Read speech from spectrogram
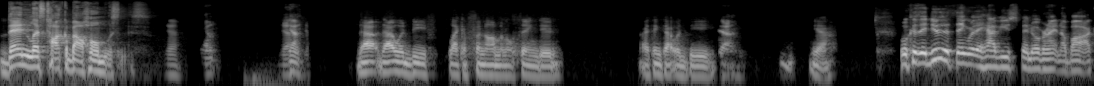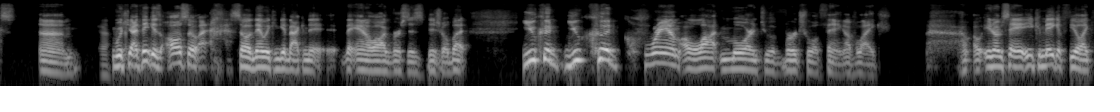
then let's talk about homelessness. Yeah. Yeah. Yeah. Yeah. That that would be like a phenomenal thing, dude. I think that would be Yeah. yeah. Well, because they do the thing where they have you spend overnight in a box, um, Yeah. which I think is also so. Then we can get back into the analog versus digital, but you could you could cram a lot more into a virtual thing of like, you know, what I'm saying you can make it feel like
